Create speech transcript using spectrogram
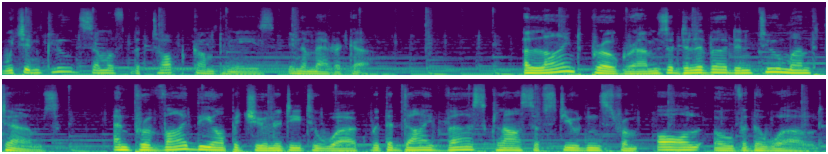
which include some of the top companies in America. Alliant programs are delivered in two-month terms and provide the opportunity to work with a diverse class of students from all over the world.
